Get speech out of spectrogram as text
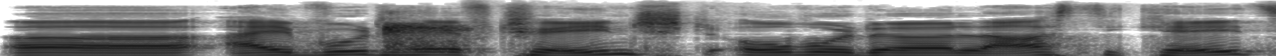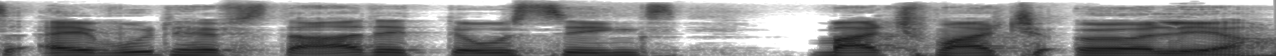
uh, I would have changed over the last decades. I would have started those things much, much earlier.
